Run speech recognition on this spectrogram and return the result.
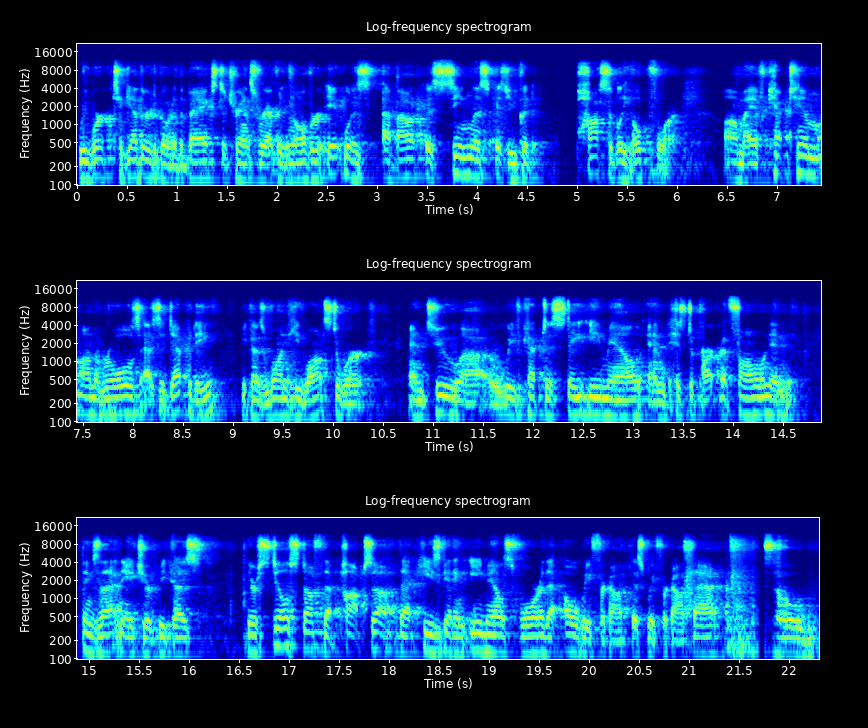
We worked together to go to the banks to transfer everything over. It was about as seamless as you could possibly hope for. Um, I have kept him on the rolls as a deputy because one, he wants to work. And two, uh, we've kept his state email and his department phone and things of that nature because there's still stuff that pops up that he's getting emails for that, oh, we forgot this, we forgot that. So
